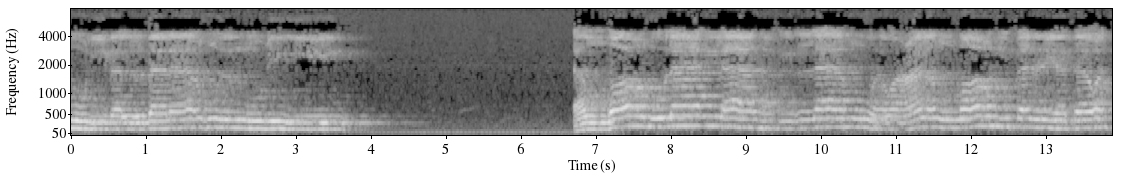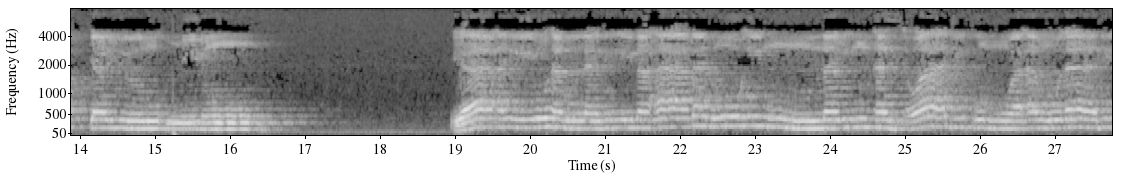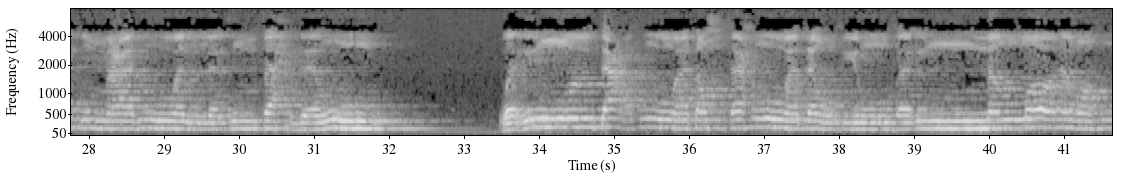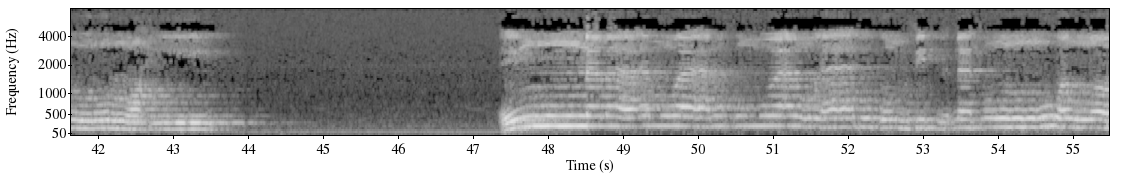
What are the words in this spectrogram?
الرسول رسولنا البلاغ المبين. الله لا إله إلا هو وعلى الله فليتوكل المؤمنون. يا أيها الذين آمنوا إن من أزواجكم وأولادكم عدوا لكم فاحذروهم وإن تعفوا وتصفحوا وتغفروا فإن الله غفور رحيم. فتنة والله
